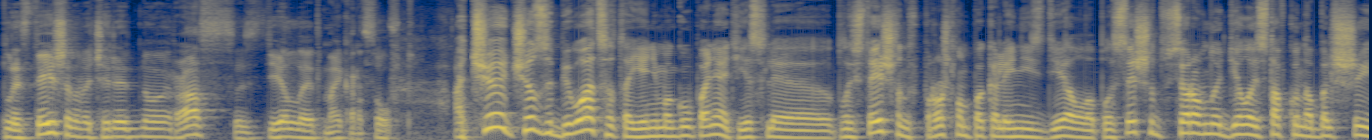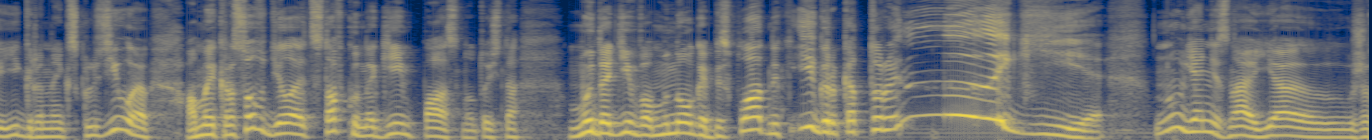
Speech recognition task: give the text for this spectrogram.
PlayStation в очередной раз сделает Microsoft. А чё, чё забиваться-то, я не могу понять, если PlayStation в прошлом поколении сделала, PlayStation все равно делает ставку на большие игры, на эксклюзивы, а Microsoft делает ставку на Game Pass, ну то есть на, мы дадим вам много бесплатных игр, которые, такие, ну я не знаю, я уже...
